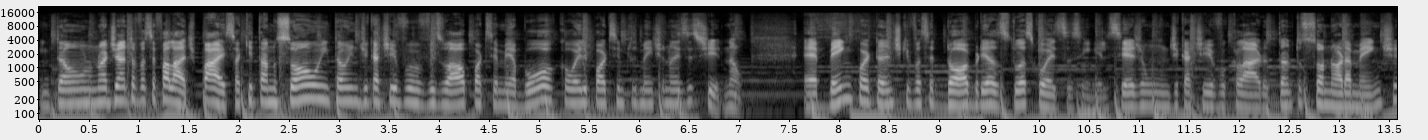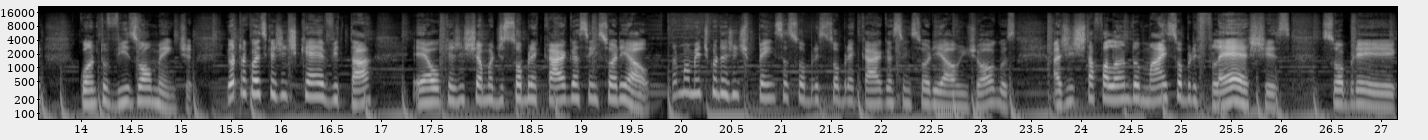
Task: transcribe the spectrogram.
Então não adianta você falar, tipo, ah, isso aqui está no som, então o indicativo visual pode ser meia boca ou ele pode simplesmente não existir. Não é bem importante que você dobre as duas coisas, assim, ele seja um indicativo claro, tanto sonoramente quanto visualmente. E outra coisa que a gente quer evitar é o que a gente chama de sobrecarga sensorial. Normalmente, quando a gente pensa sobre sobrecarga sensorial em jogos, a gente está falando mais sobre flashes, sobre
